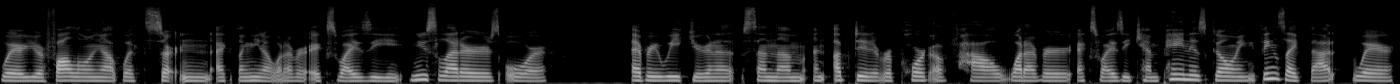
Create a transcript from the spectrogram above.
where you're following up with certain, you know, whatever XYZ newsletters, or every week you're going to send them an updated report of how whatever XYZ campaign is going, things like that, where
